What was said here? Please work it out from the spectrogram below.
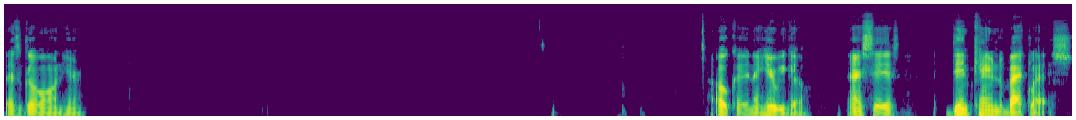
Let's go on here. Okay, now here we go. It says, then came the backlash.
